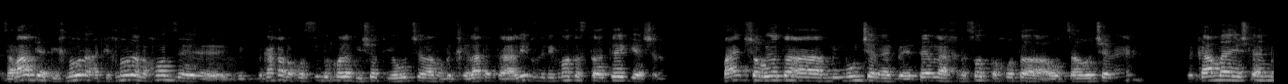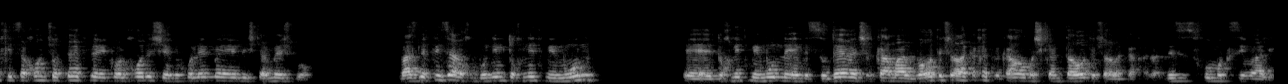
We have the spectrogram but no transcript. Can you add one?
אז אמרתי, התכנון, התכנון הנכון זה, וככה אנחנו עושים בכל הפגישות ייעוץ שלנו בתחילת התהליך, זה לבנות אסטרטגיה של מה אפשרויות המימון שלהם בהתאם להכנסות פחות ההוצאות שלהם, וכמה יש להם חיסכון שוטף אה, כל חודש שהם יכולים אה, להשתמש בו. ואז לפי זה אנחנו בונים תוכנית מימון, אה, תוכנית מימון מסודרת של כמה הלוואות אפשר לקחת וכמה משכנתאות אפשר לקחת, עד איזה סכום מקסימלי.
